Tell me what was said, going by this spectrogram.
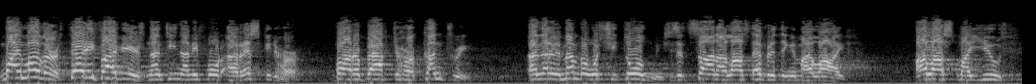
My mother, 35 years, 1994, I rescued her, brought her back to her country. And I remember what she told me. She said, son, I lost everything in my life. I lost my youth.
